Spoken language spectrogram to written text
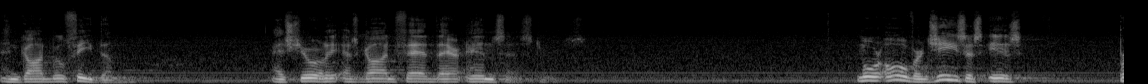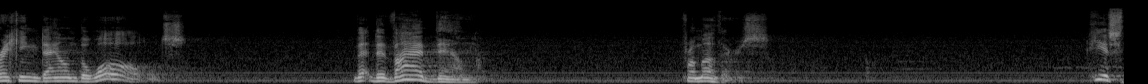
And God will feed them as surely as God fed their ancestors. Moreover, Jesus is breaking down the walls that divide them from others. He is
